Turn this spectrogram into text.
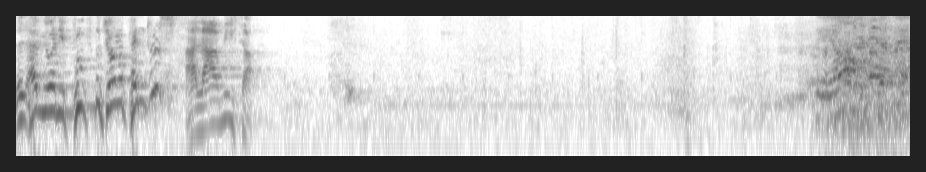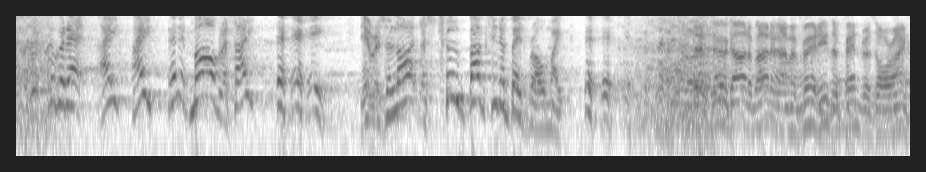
Uh, Have you any proof that you're a Pendress? Allow me, sir. There you are. Look at that, eh? Eh? Isn't it marvellous, eh? there is a light, there's two bugs in a bedroll, mate. Well, there's no doubt about it. I'm afraid he's a Pendress, all right.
